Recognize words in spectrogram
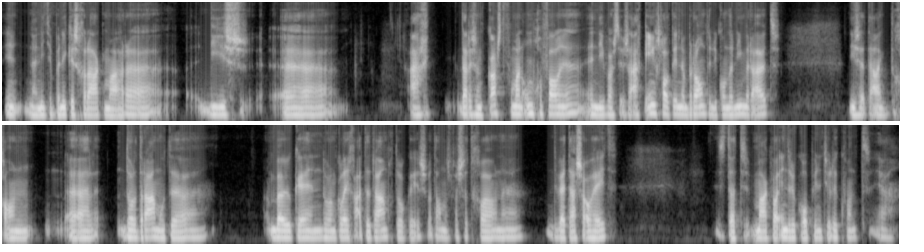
in, nou, niet in paniek is geraakt, maar die is eigenlijk, daar is een kast voor mij omgevallen. En die was dus eigenlijk ingesloten in de brand en die kon er niet meer uit. Die is uiteindelijk gewoon door het raam moeten beuken en door een collega uit het raam getrokken is. Want anders was het gewoon, de werd daar zo heet. Dus dat maakt wel indruk op je natuurlijk. Want ja,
